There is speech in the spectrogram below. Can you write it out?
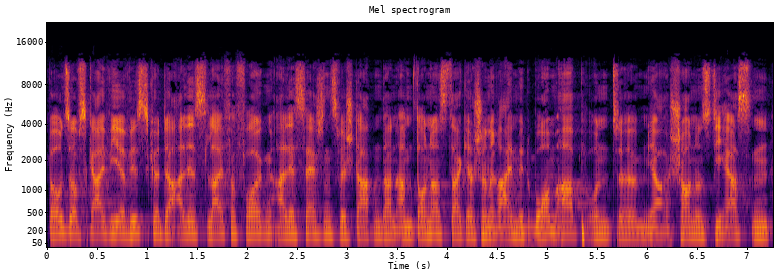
Bei uns auf Sky, wie ihr wisst, könnt ihr alles live verfolgen, alle Sessions. Wir starten dann am Donnerstag ja schon rein mit Warm-up und äh, ja, schauen uns die ersten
